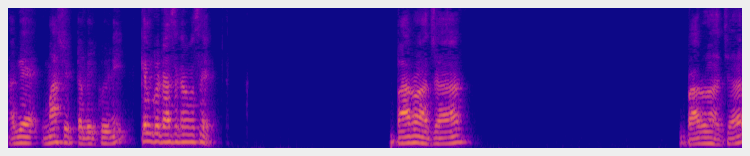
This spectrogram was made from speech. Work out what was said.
আগে মাসেরটা বের করে নিই। ক্যালকুলেটার আছে কারও কাছে? বারো হাজার বারো হাজার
